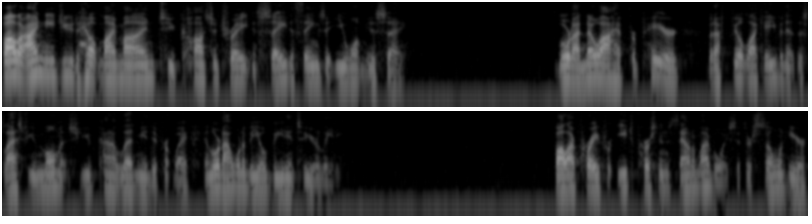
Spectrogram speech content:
Father, I need you to help my mind to concentrate and say the things that you want me to say. Lord, I know I have prepared, but I feel like even at this last few moments, you've kind of led me a different way. And Lord, I want to be obedient to your leading. Father, I pray for each person in the sound of my voice. If there's someone here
